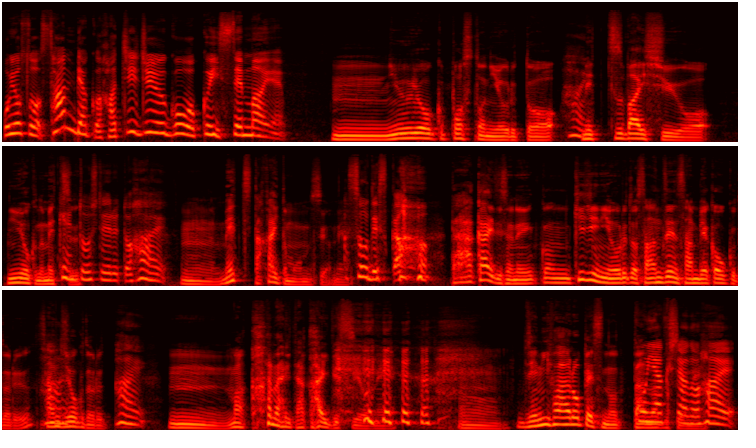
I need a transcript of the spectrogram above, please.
およそ385億1千万円。うん、ニューヨークポストによると、はいメッツ買収を、ニューヨークのメッツ。検討していると。はい。うん、メッツ高いと思うんですよね。そうですか。高いですよね。この記事によると3300億ドル ?30 億ドル、はい。うん、まあかなり高いですよね。うん、ジェニファー・ロペスの旦婚那ね約者の、はい。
